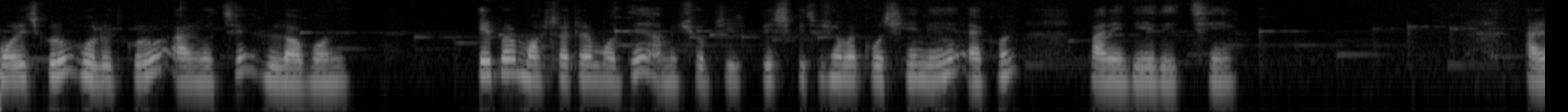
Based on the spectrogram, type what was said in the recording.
মরিচ গুঁড়ো, হলুদ গুঁড়ো আর হচ্ছে লবণ। এরপর মশলাটার মধ্যে আমি সবজি বেশ কিছু সময় কষিয়ে নিয়ে এখন পানি দিয়ে দিচ্ছি। আর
